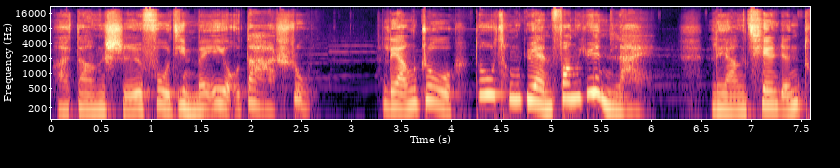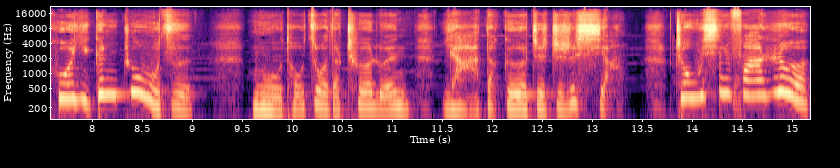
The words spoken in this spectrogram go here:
啊，当时附近没有大树，梁柱都从远方运来，两千人拖一根柱子，木头做的车轮压得咯吱吱响。轴心发热，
